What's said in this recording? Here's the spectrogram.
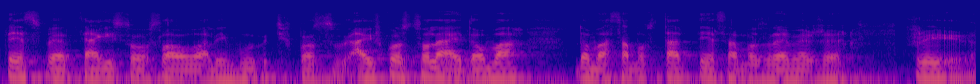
tie sme takisto oslavovali aj v kostole, aj doma. Doma samostatne, samozrejme, že pri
